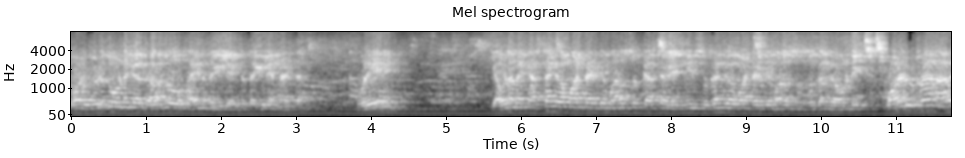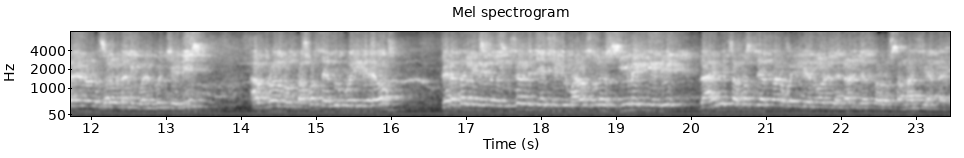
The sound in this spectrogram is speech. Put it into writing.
వాడు వెళుతూ ఉండగా దారిలో ఒక ఆయన తగిలేట తగిలి అన్నట్ట ఒరే ఎవడన్నా కష్టంగా మాట్లాడితే మనస్సు కష్టం వేసి సుఖంగా మాట్లాడితే మనస్సు సుఖంగా ఉండి వాళ్ళు కూడా నారాయణుడు కలవడానికి పనికొచ్చేది? అప్పుడు నువ్వు తపస్సు ఎందుకు పోయిందేనో పెడతల్లి నేను ఇన్సల్ట్ చేసింది మనసులో స్కీమ్ ఎక్కింది. దాని మీద తపస్సు చేస్తాను పోయింది నోడు ఎన్నాడు చేస్తారో సన్నాసి అన్నాడు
